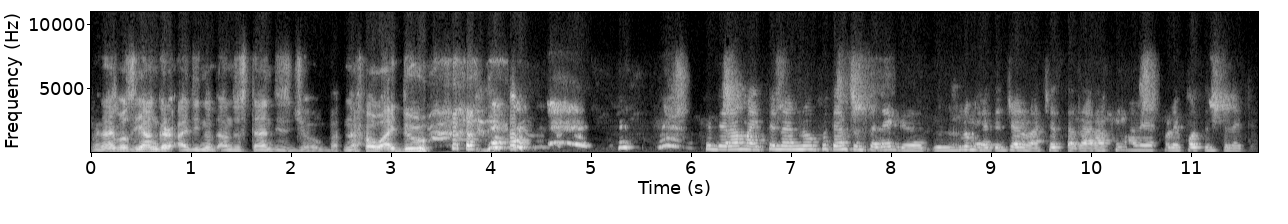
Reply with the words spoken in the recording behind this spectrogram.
When I was younger, I did not understand this joke, but now I do. Când eram mai tânăr, nu puteam să înțeleg uh, glumele de genul acesta, dar acum le, le pot înțelege.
